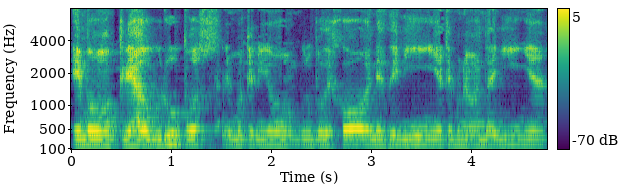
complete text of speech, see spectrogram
Hemos creado grupos, hemos tenido un grupo de jóvenes, de niñas, tengo una banda de niñas,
